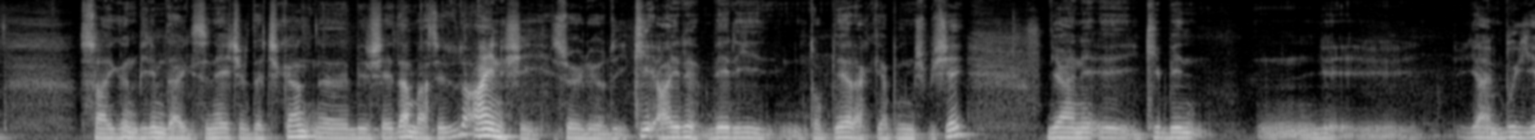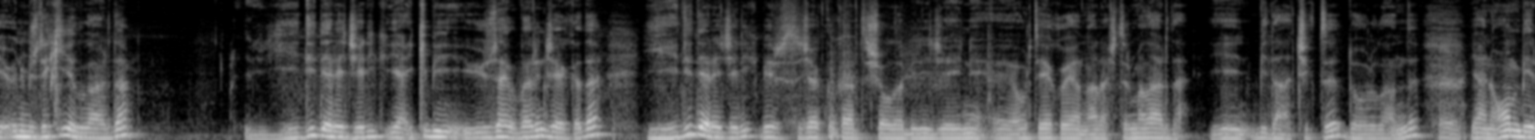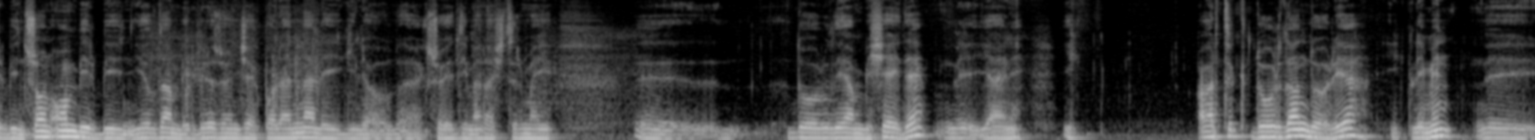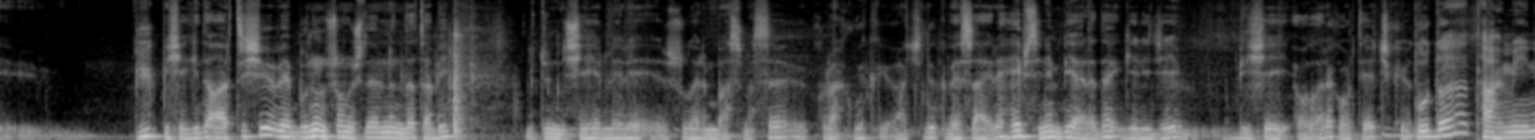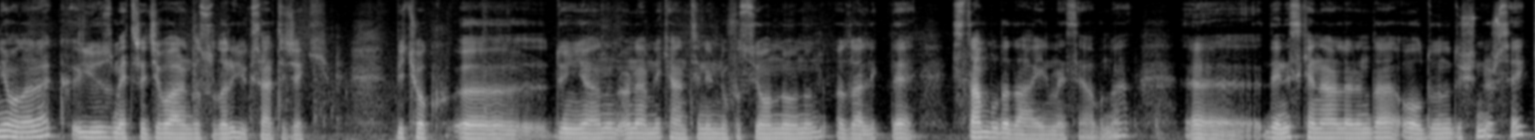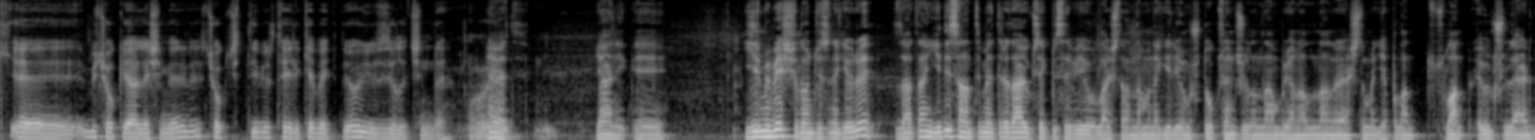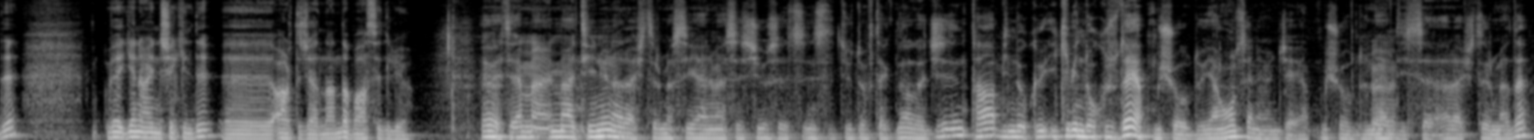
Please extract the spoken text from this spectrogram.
saygın bilim dergisi Nature'da çıkan e, bir şeyden bahsediyordu. Aynı şeyi söylüyordu. İki ayrı veriyi toplayarak yapılmış bir şey. Yani e, 2000 e, yani bu önümüzdeki yıllarda 7 derecelik yani 2100'e varıncaya kadar 7 derecelik bir sıcaklık artışı olabileceğini e, ortaya koyan araştırmalar da bir daha çıktı, doğrulandı. Evet. Yani 11 bin, son 11 bin yıldan beri biraz önce polenlerle ilgili olarak söylediğim araştırmayı e, doğrulayan bir şey de e, yani artık doğrudan doğruya iklimin e, büyük bir şekilde artışı ve bunun sonuçlarının da tabii bütün şehirleri suların basması, kuraklık, açlık vesaire hepsinin bir arada geleceği bir şey olarak ortaya çıkıyor. Bu da tahmini olarak 100 metre civarında suları yükseltecek. Birçok e, dünyanın önemli kentinin nüfus yoğunluğunun özellikle İstanbul'da dahil mesela buna e, deniz kenarlarında olduğunu düşünürsek e, birçok yerleşim yeri çok ciddi bir tehlike bekliyor yüzyıl içinde. Evet. Yani e, 25 yıl öncesine göre zaten 7 santimetre daha yüksek bir seviyeye ulaştı anlamına geliyormuş. 90. yılından bu yana alınan araştırma yapılan tutulan ölçülerde ve gene aynı şekilde e, artacağından da bahsediliyor. Evet MIT'nin araştırması yani Massachusetts Institute of Technology'nin ta 19, 2009'da yapmış olduğu yani 10 sene önce yapmış olduğu evet. neredeyse araştırmada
